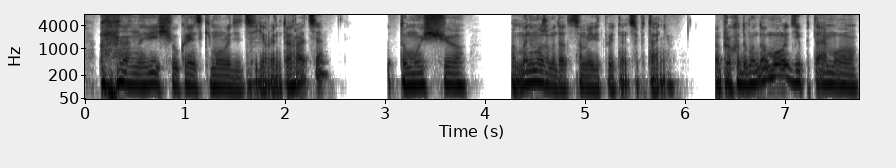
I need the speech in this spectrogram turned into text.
навіщо українській молоді це євроінтеграція, тому що ми не можемо дати саме відповідь на це питання. Ми приходимо до молоді і питаємо:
